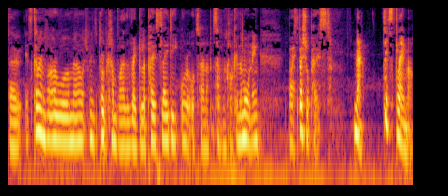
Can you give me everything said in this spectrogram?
So it's coming via Royal Mail, which means it'll probably come via the regular post lady, or it will turn up at seven o'clock in the morning by special post. Now, disclaimer,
